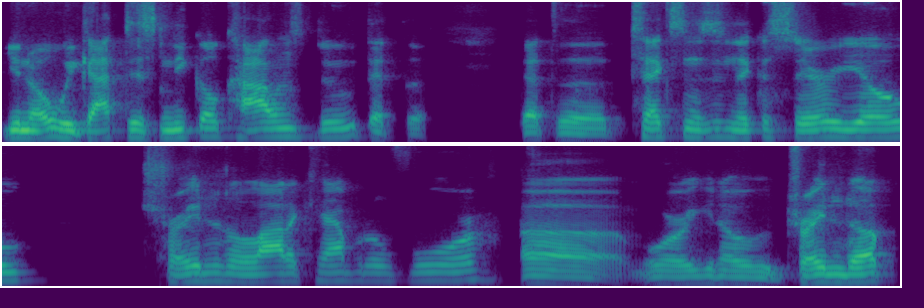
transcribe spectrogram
you know, we got this Nico Collins dude that the that the Texans and Nick Caserio traded a lot of capital for, uh, or you know, traded up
